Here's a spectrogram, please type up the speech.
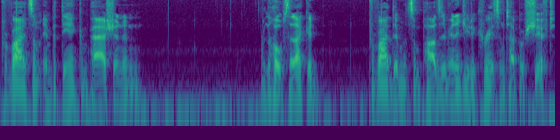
provide some empathy and compassion and in the hopes that I could provide them with some positive energy to create some type of shift.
